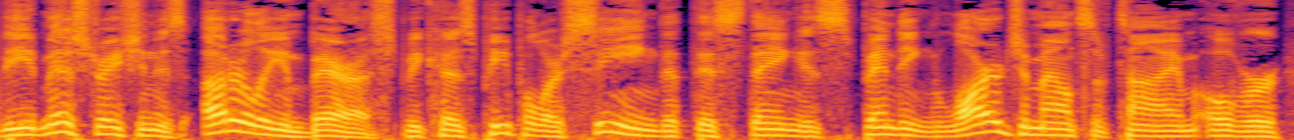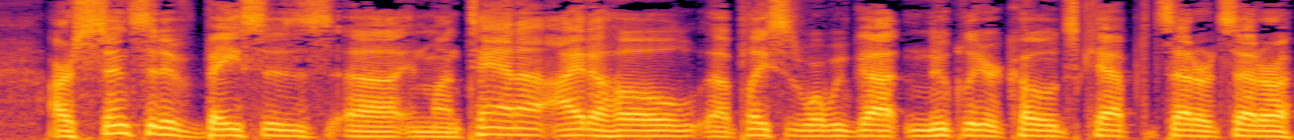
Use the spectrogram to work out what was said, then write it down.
the administration is utterly embarrassed because people are seeing that this thing is spending large amounts of time over our sensitive bases uh, in Montana, Idaho, uh, places where we've got nuclear codes kept, et cetera, et cetera.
